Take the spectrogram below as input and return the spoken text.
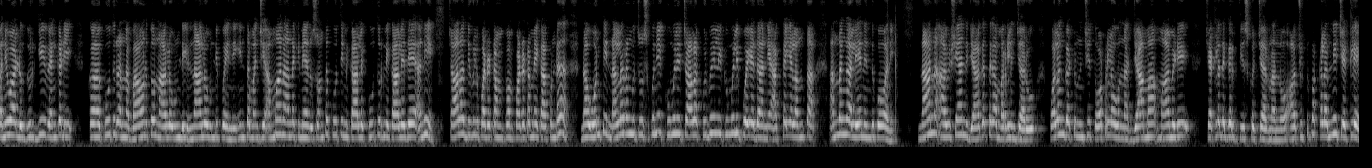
పనివాళ్ళు దుర్గి వెంకడి కూతురు అన్న భావనతో నాలో ఉండి నాలో ఉండిపోయింది. ఇంత మంచి అమ్మా నాన్నకి నేను సొంత కూతుర్ని కాలే కూతుర్ని కాలేదే అని చాలా దిగులు పడటం పడటమే కాకుండా నా ఒంటి నల్ల రంగు చూసుకుని కుమిలి చాలా కుమిలి కుమిలిపోయేదాన్ని అక్కయ్యలంతా అందంగా లేనెందుకో అని. నాన్న ఆ విషయాన్ని జాగ్రత్తగా మరలించారు. పొలం గట్టు నుంచి తోటలో ఉన్న జామ మామిడి చెట్ల దగ్గరికి తీసుకొచ్చారు నన్ను. ఆ చుట్టుపక్కలన్నీ చెట్లే.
